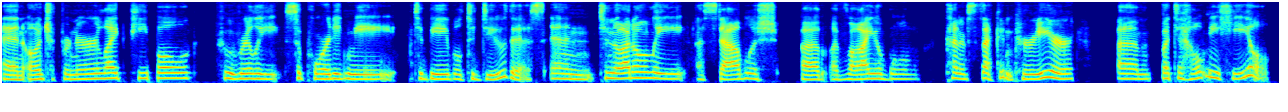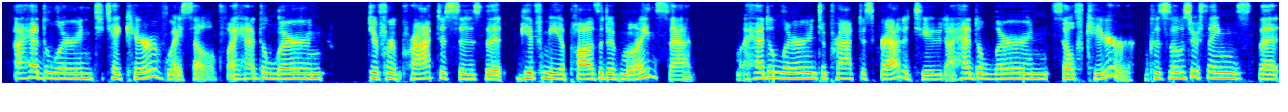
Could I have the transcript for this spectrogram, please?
and entrepreneur like people who really supported me to be able to do this and to not only establish a, a viable kind of second career, um, but to help me heal. I had to learn to take care of myself. I had to learn different practices that give me a positive mindset I had to learn to practice gratitude. I had to learn self care because those are things that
